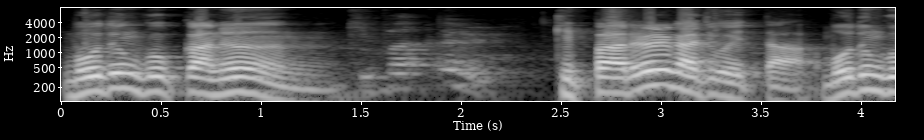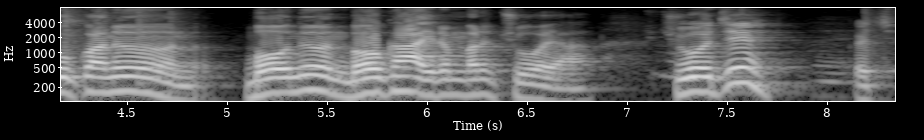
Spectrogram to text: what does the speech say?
모든 국가는 깃발을 깃발을 가지고 있다. 모든 국가는 뭐는 뭐가 이런 말은 주어야. 주어지? 그렇지.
